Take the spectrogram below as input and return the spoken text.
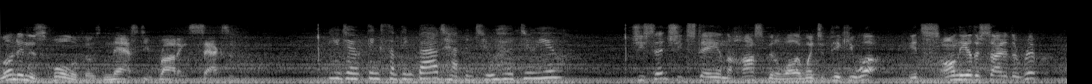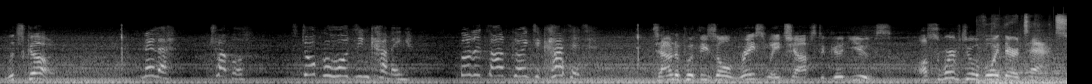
London is full of those nasty, rotting sacks of... You don't think something bad happened to her, do you? She said she'd stay in the hospital while I went to pick you up. It's on the other side of the river. Let's go. Miller, trouble. Stalker hordes incoming. Bullets aren't going to cut it. Time to put these old raceway chops to good use. I'll swerve to avoid their attacks.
